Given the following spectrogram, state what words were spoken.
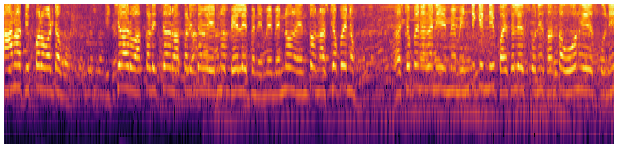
నానా తిప్పలు పడ్డాము. ఇచ్చారు అక్కడ ఇచ్చారు అక్కడ ఇచ్చారు ఎన్నో ఫెయిల్ అయిపోయినాయి మేము ఎన్నో ఎంతో నష్టపోయినాము. నష్టపోయినా కానీ మేము ఇంటికి పైసలు వేసుకొని సొంత ఓన్గా వేసుకొని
